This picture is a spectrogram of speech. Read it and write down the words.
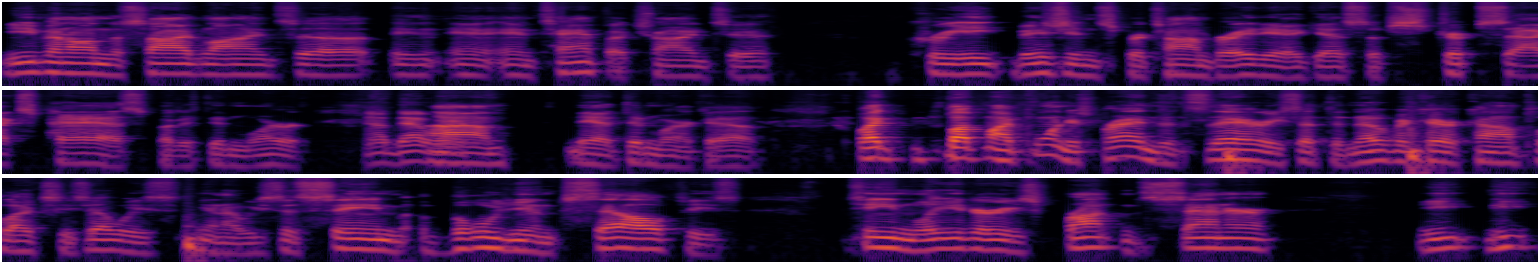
even on the sidelines uh, in, in, in Tampa, trying to create visions for Tom Brady, I guess, of strip sacks pass, but it didn't work. How'd that work? Um, yeah, it didn't work out. But but my point is, Brandon's there. He's at the NovaCare complex. He's always, you know, he's the same bullion self. He's team leader. He's front and center. He he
